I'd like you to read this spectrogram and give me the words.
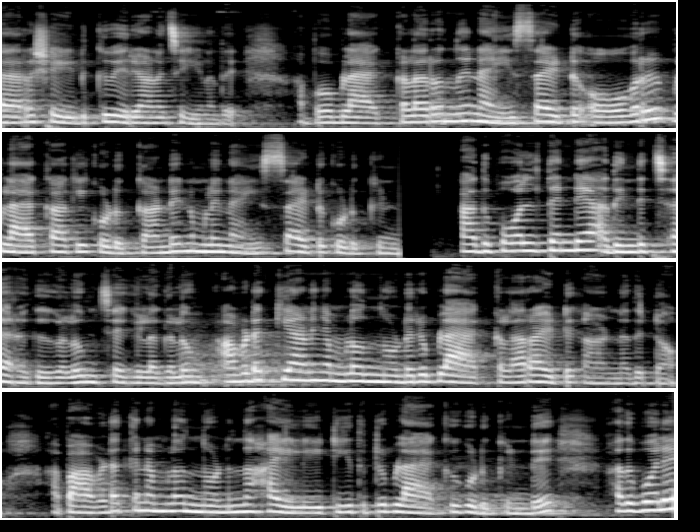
വേറെ ഷെയ്ഡ്ക്ക് വരികയാണ് ചെയ്യണത്. അപ്പോൾ ബ്ലാക്ക് കളർ ഒന്ന് നൈസായിട്ട് ഓവർ ബ്ലാക്ക് ആക്കി കൊടുക്കാണ്ട് നമ്മൾ നൈസായിട്ട് കൊടുക്കുന്നുണ്ട്. അതുപോലെ തന്നെ അതിന്റെ ചിറകുകളും ചെകിളകളും അവിടെയൊക്കെയാണ് നമ്മൾ ഒന്നുകൂടെ ഒരു ബ്ലാക്ക് കളറായിട്ട് കാണുന്നത് കേട്ടോ അപ്പോൾ അവിടെയൊക്കെ നമ്മൾ ഒന്നുകൂടെ ഒന്ന് ഹൈലൈറ്റ് ചെയ്തിട്ട് ബ്ലാക്ക് കൊടുക്കുന്നുണ്ട്. അതുപോലെ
